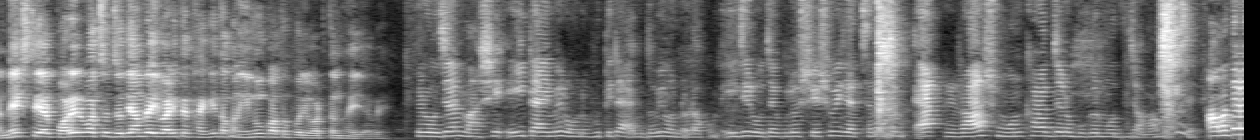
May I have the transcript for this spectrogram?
আর নেক্সট ইয়ার পরের বছর যদি আমরা এই বাড়িতে থাকি তখন ইনু কত পরিবর্তন হয়ে যাবে? রোজার মাসে এই টাইমের অনুভূতিটা একদমই অন্যরকম। এই যে রোজাগুলো শেষ হয়ে যাচ্ছে না, একদম এক রাশ মন খারাপ যেন বুকের মধ্যে জমা হচ্ছে। আমাদের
